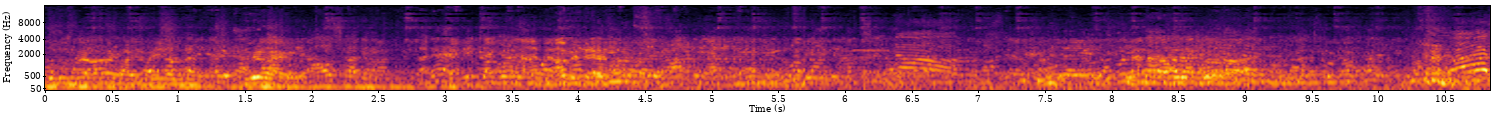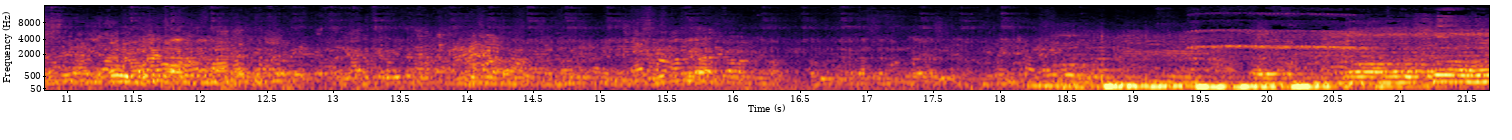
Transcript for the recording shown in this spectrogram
रहे ये क्या है बार बार कोई बात नहीं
